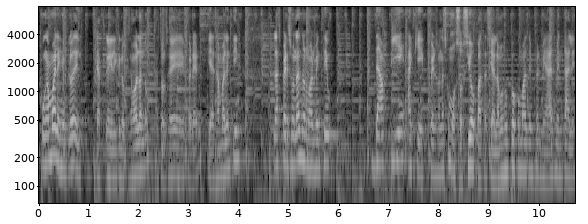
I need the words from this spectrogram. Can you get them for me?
pongamos el ejemplo del que lo que estamos hablando, 14 de febrero, día de San Valentín. Las personas normalmente da pie a que personas como sociópatas, si hablamos un poco más de enfermedades mentales,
